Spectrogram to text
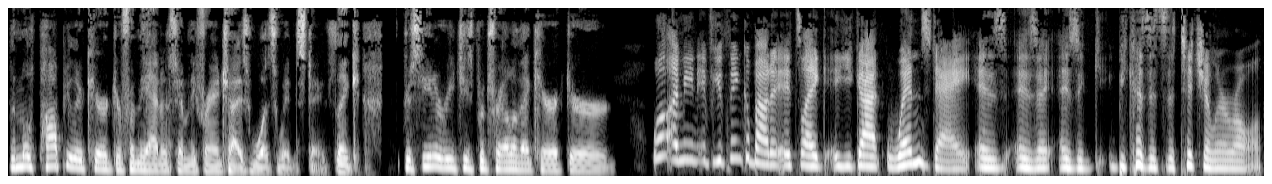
the most popular character from the Addams Family franchise was Wednesday. Like Christina Ricci's portrayal of that character. Well, I mean, if you think about it, it's like you got Wednesday is is a is a because it's the titular role,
